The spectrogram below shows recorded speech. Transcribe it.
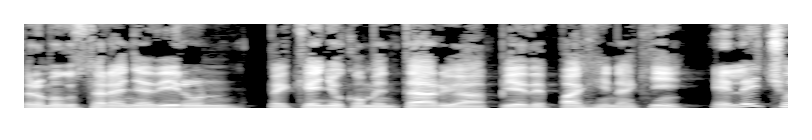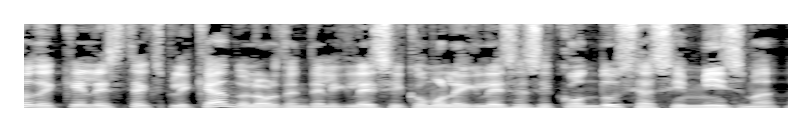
pero me gustaría añadir un pequeño comentario a pie de página aquí. El hecho de que él esté explicando el orden de la iglesia y cómo la iglesia se conduce a sí misma,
